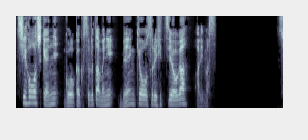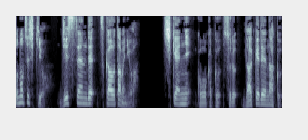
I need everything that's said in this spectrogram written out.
司法試験に合格するために勉強する必要があります。その知識を実践で使うためには、試験に合格するだけでなく、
